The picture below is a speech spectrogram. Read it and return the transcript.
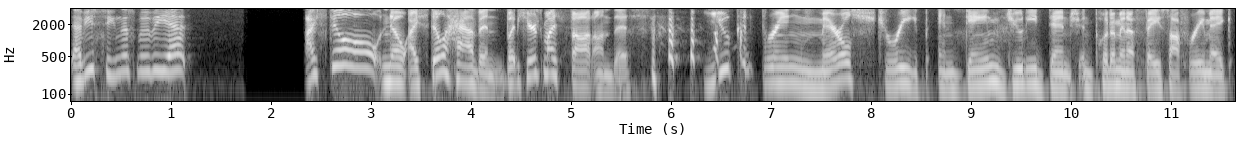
have you seen this movie yet? I still no, I still haven't. But here's my thought on this. you could bring Meryl Streep and Dame Judi Dench and put them in a face-off remake,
